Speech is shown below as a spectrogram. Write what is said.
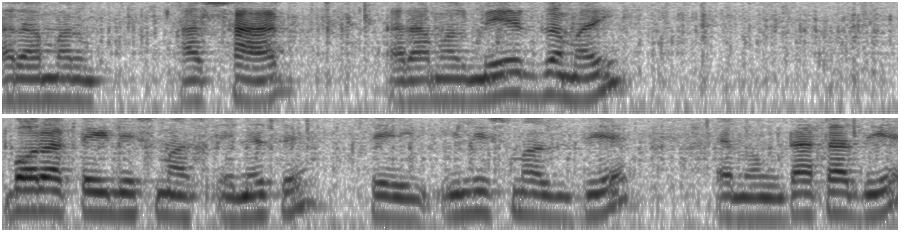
আর আমার, আর শাক, আর আমার মেয়ের জামাই বড় একটা ইলিশ মাছ এনেছে। সেই ইলিশ মাছ দিয়ে এবং ডাটা দিয়ে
